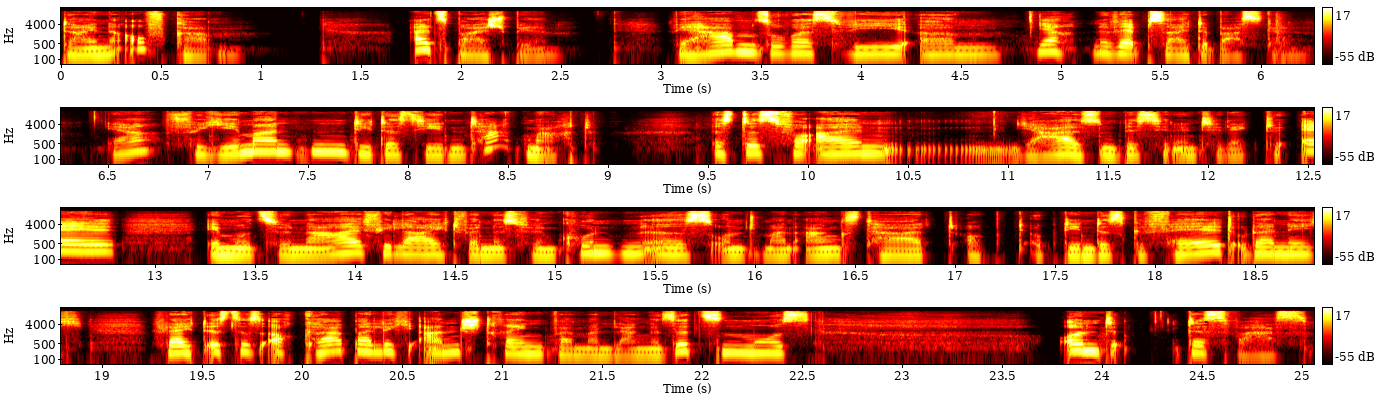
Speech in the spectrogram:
deine Aufgaben? Als Beispiel, wir haben sowas wie ähm, ja eine Webseite basteln, ja für jemanden, die das jeden Tag macht ist es vor allem, ja, ist ein bisschen intellektuell, emotional vielleicht, wenn es für einen Kunden ist und man Angst hat, ob, ob denen das gefällt oder nicht. Vielleicht ist es auch körperlich anstrengend, weil man lange sitzen muss. Und das war's.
